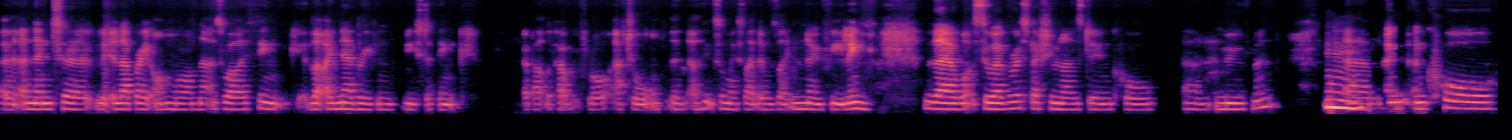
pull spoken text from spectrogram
and then to elaborate on more on that as well, I think like I never even used to think about the pelvic floor at all. I think it's almost like there was like no feeling there whatsoever, especially when I was doing core um, movement Mm. um, and, and core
